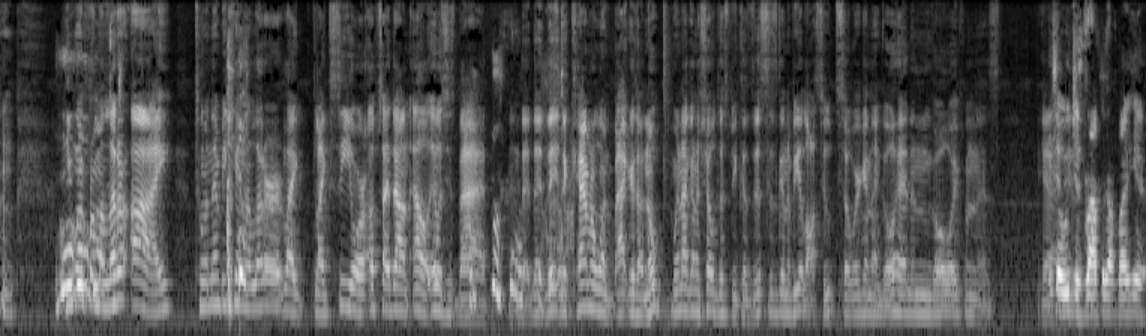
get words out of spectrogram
he went from a letter I to and then became a letter like like C or upside down L. It was just bad. The, the, the, the camera went back. He's like, nope, we're not gonna show this because this is gonna be a lawsuit. So we're gonna go ahead and go away from this. Yeah. Said we just wrap it up right here.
